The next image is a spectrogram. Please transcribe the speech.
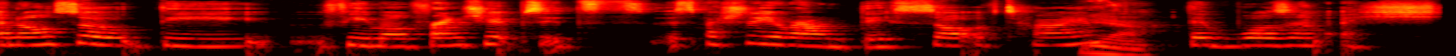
and also the female friendships, it's especially around this sort of time Yeah. there wasn't a. Sh-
